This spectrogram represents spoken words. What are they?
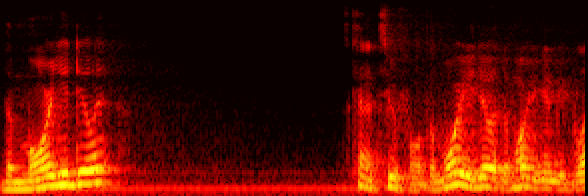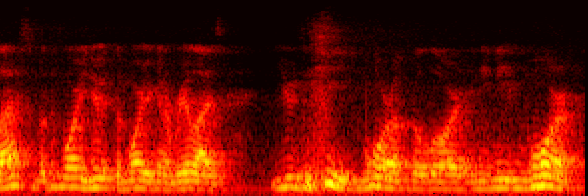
the more you do it, it's kind of twofold. The more you do it, the more you're going to be blessed. But the more you do it, the more you're going to realize you need more of the Lord and you need more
